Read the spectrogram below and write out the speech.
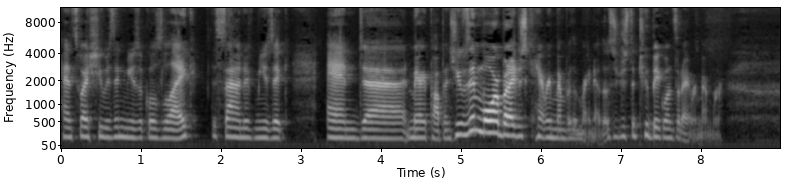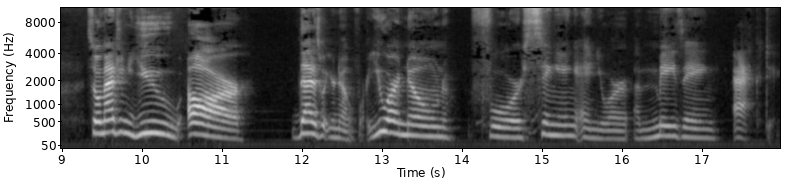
Hence why she was in musicals like The Sound of Music and uh, Mary Poppins. She was in more, but I just can't remember them right now. Those are just the two big ones that I remember. So imagine you are, that is what you're known for. You are known for singing and your amazing acting.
